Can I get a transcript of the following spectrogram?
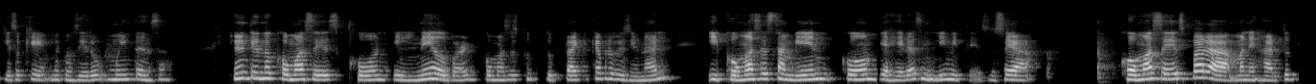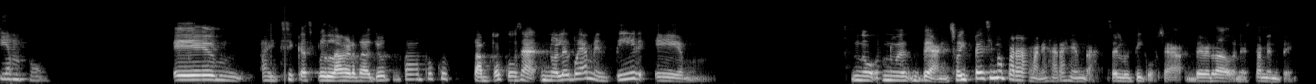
y eso que me considero muy intensa, yo no entiendo cómo haces con el nail bar, cómo haces con tu práctica profesional y cómo haces también con Viajeras sin Límites. O sea, ¿cómo haces para manejar tu tiempo? Em, ay, chicas, pues la verdad, yo tampoco, tampoco, o sea, no les voy a mentir. Em, no, no, vean, soy pésima para manejar agenda, se lo digo, o sea, de verdad, honestamente.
